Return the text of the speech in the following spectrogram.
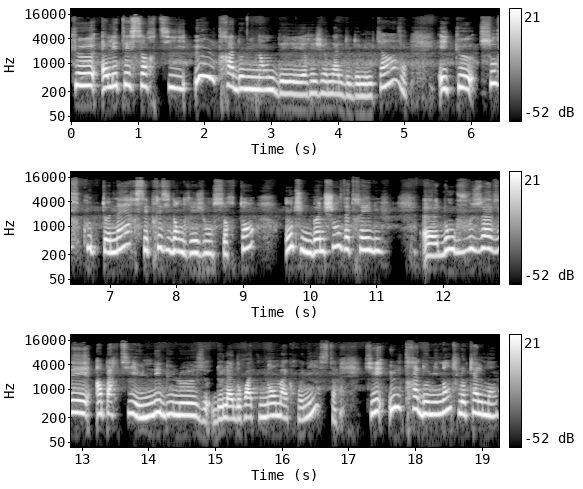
qu'elle était sortie ultra dominante des régionales de 2015 et que, sauf coup de tonnerre, ces présidents de région sortants ont une bonne chance d'être élus. Euh, donc vous avez un parti et une nébuleuse de la droite non macroniste qui est ultra dominante localement.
